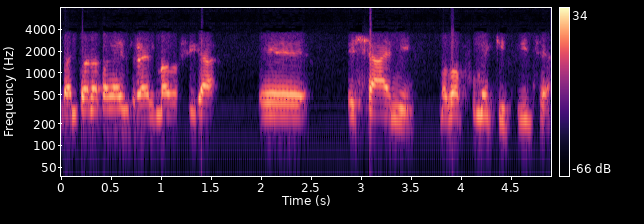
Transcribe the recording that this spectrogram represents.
Bantwana bakaIsrael mabafika eh ehlane mabaphuma eGibhithe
